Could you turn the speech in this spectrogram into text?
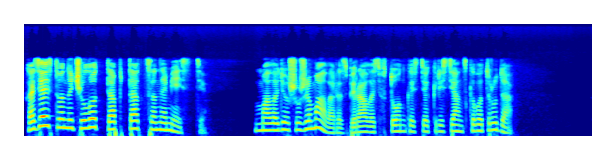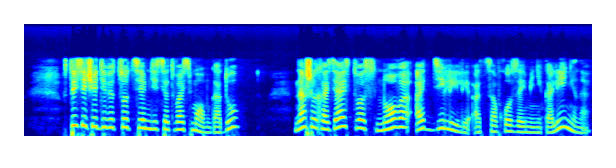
Хозяйство начало топтаться на месте. Молодежь уже мало разбиралась в тонкостях крестьянского труда. В 1978 году наше хозяйство снова отделили от совхоза имени Калинина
